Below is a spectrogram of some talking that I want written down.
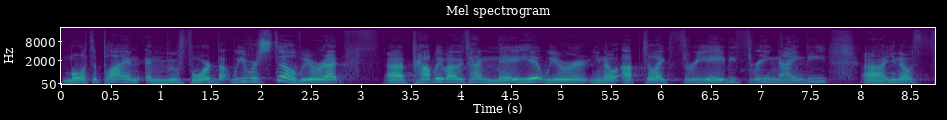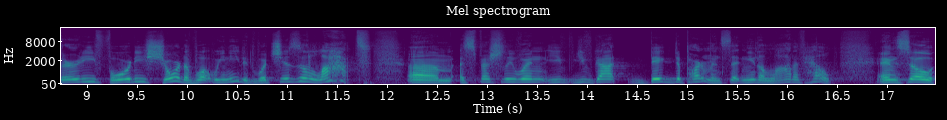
multiply and, and move forward. But we were still, we were at uh, probably by the time May hit, we were, you know, up to like 380, 390, uh, you know, 30, 40 short of what we needed, which is a lot, um, especially when you've, you've got big departments that need a lot of help. And so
